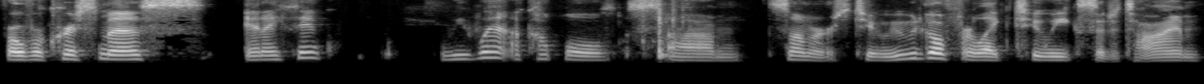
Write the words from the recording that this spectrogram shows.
for over Christmas. And I think we went a couple um, summers too. We would go for like two weeks at a time,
